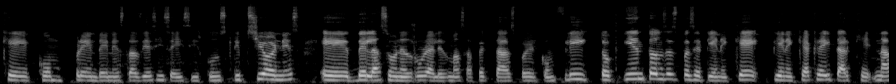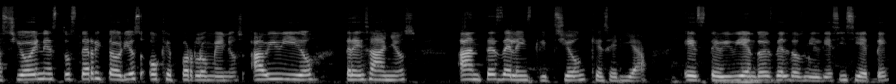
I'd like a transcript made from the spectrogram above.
que comprenden estas 16 circunscripciones eh, de las zonas rurales más afectadas por el conflicto y entonces pues se tiene que, tiene que acreditar que nació en estos territorios o que por lo menos ha vivido tres años antes de la inscripción que sería esté viviendo desde el 2017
